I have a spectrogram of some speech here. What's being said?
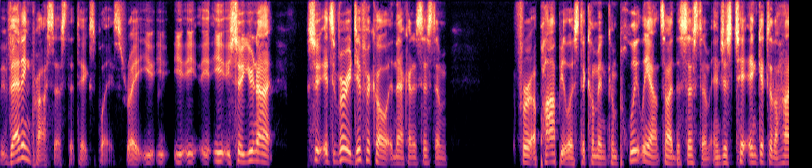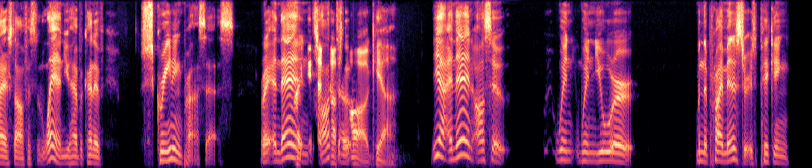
vetting process that takes place, right? You, you, you, you, so you're not. So it's very difficult in that kind of system for a populist to come in completely outside the system and just t- and get to the highest office of the land. You have a kind of screening process, right? And then right. it's a also, tough dog, yeah, yeah, and then also when when you were when the prime minister is picking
